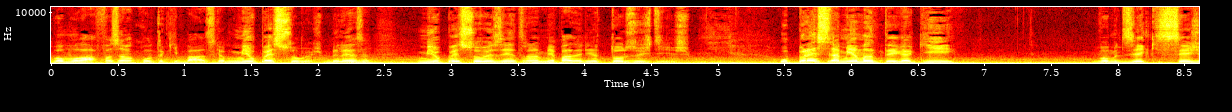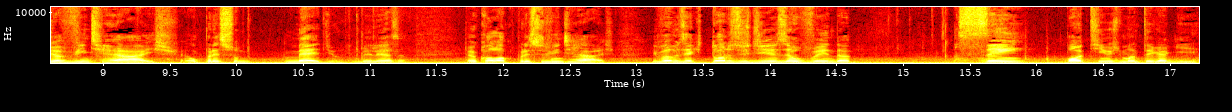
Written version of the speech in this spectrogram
vamos lá, fazer uma conta aqui básica, mil pessoas, beleza? Mil pessoas entram na minha padaria todos os dias. O preço da minha manteiga ghee, vamos dizer que seja 20 reais. É um preço médio, beleza? Eu coloco o preço de 20 reais. E vamos dizer que todos os dias eu venda 100 potinhos de manteiga ghee.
